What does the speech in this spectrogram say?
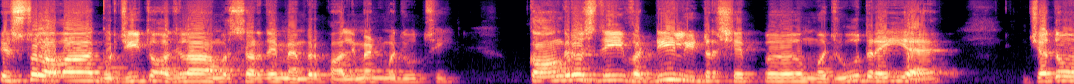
ਇਸ ਤੋਂ ਇਲਾਵਾ ਗੁਰਜੀਤ ਔਜਲਾ ਅੰਮ੍ਰਿਤਸਰ ਦੇ ਮੈਂਬਰ ਪਾਰਲੀਮੈਂਟ ਮੌਜੂਦ ਸੀ। ਕਾਂਗਰਸ ਦੀ ਵੱਡੀ ਲੀਡਰਸ਼ਿਪ ਮੌਜੂਦ ਰਹੀ ਹੈ ਜਦੋਂ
